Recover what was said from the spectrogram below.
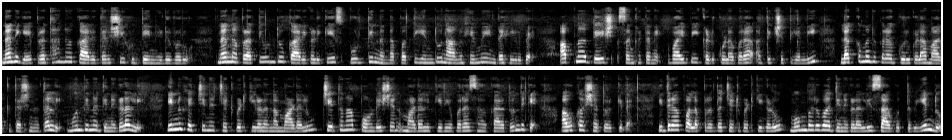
ನನಗೆ ಪ್ರಧಾನ ಕಾರ್ಯದರ್ಶಿ ಹುದ್ದೆ ನೀಡಿರುವರು. ನನ್ನ ಪ್ರತಿಯೊಂದು ಕಾರ್ಯಗಳಿಗೆ ಸ್ಫೂರ್ತಿ ನನ್ನ ಪತಿ ಎಂದು ನಾನು ಹೆಮ್ಮೆಯಿಂದ ಹೇಳುವೆ. ಅಪ್ನಾ ದೇಶ್ ಸಂಘಟನೆ ವೈಬಿ ಕಡ್ಕುಳವರ ಅಧ್ಯಕ್ಷತೆಯಲ್ಲಿ ಲಕ್ಕಮ್ಮನವರ ಗುರುಗಳ ಮಾರ್ಗದರ್ಶನದಲ್ಲಿ ಮುಂದಿನ ದಿನಗಳಲ್ಲಿ ಇನ್ನೂ ಹೆಚ್ಚಿನ ಚಟುವಟಿಕೆಗಳನ್ನು ಮಾಡಲು ಚೇತನಾ ಫೌಂಡೇಶನ್ ಮಾಡಲಗಿರಿಯವರ ಸಹಕಾರದೊಂದಿಗೆ ಅವಕಾಶ ದೊರಕಿದೆ. ಇದರ ಫಲಪ್ರದ ಚಟುವಟಿಕೆಗಳು ಮುಂಬರುವ ದಿನಗಳಲ್ಲಿ ಸಾಗುತ್ತವೆ ಎಂದು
